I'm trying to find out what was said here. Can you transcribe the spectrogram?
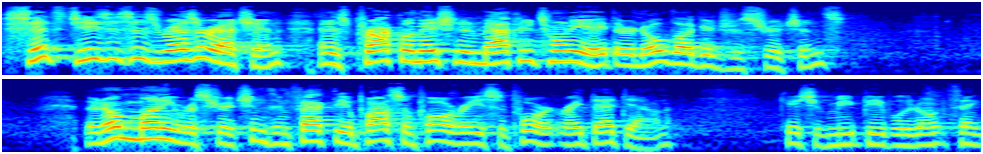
Since Jesus' resurrection and his proclamation in Matthew 28, there are no luggage restrictions. There are no money restrictions. In fact, the Apostle Paul raised support. Write that down in case you meet people who don't think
